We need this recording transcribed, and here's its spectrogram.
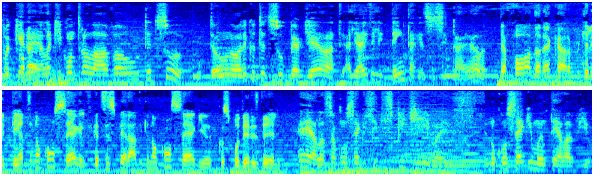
Porque era ela que controlava o Tetsu. Então, na hora que o Tetsu perde ela, aliás, ele tenta ressuscitar ela. É foda, né, cara? Porque ele tenta e não consegue. Ele fica desesperado que não consegue com os poderes dele. É, ela só consegue se despedir, mas não consegue manter ela viva.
